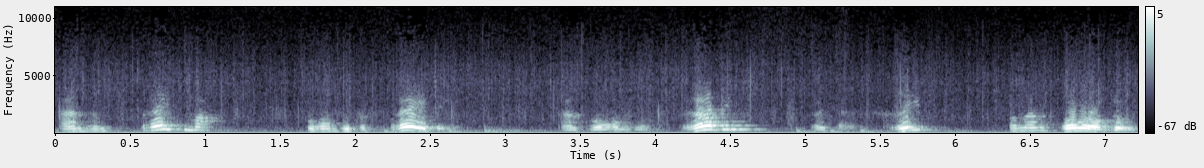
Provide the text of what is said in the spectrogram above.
en hun strijdmacht voor onze bevrijding en voor onze redding uit de greep van een hongerdood.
